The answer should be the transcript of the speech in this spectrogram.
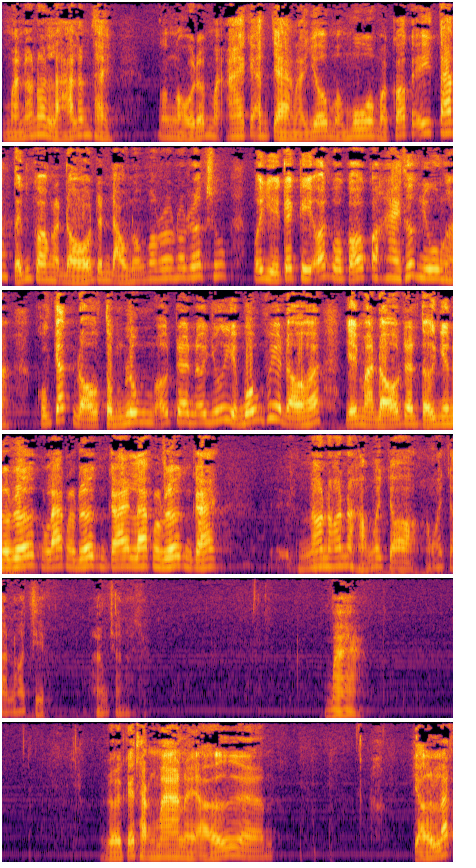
Mà nó nói lạ lắm thầy. Con ngồi đó mà ai cái anh chàng nào vô mà mua mà có cái ý tán tỉnh con là đồ trên đầu nó nó, nó rớt xuống. Bởi vì cái kiosk của cổ có hai thước vuông à. Cũng chất đồ tùm lum ở trên ở dưới và bốn phía đồ hết. Vậy mà độ trên tự nhiên nó rớt lát nó rớt một cái lát nó rớt một cái. Nó nói nó không có cho không có cho nói chuyện không cho nói chuyện. Mà rồi cái thằng ma này ở ờ, chợ lách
